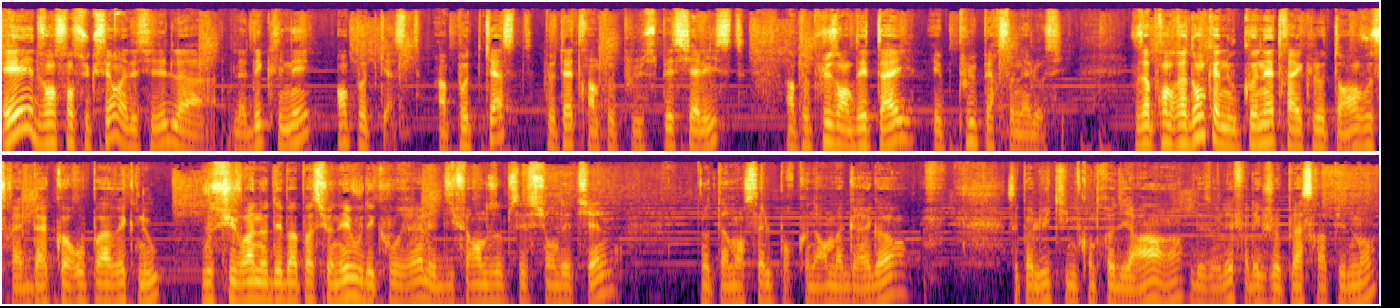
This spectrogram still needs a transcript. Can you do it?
Et devant son succès, on a décidé de la, de la décliner en podcast. Un podcast peut-être un peu plus spécialiste, un peu plus en détail et plus personnel aussi. Vous apprendrez donc à nous connaître avec le temps, vous serez d'accord ou pas avec nous, vous suivrez nos débats passionnés, vous découvrirez les différentes obsessions d'Étienne, notamment celle pour Conor McGregor. C'est pas lui qui me contredira, hein. désolé, fallait que je place rapidement.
